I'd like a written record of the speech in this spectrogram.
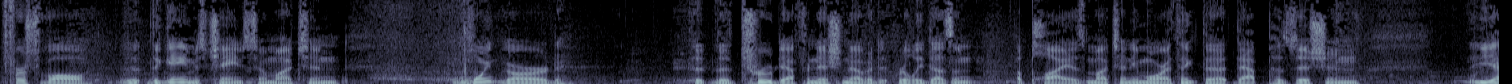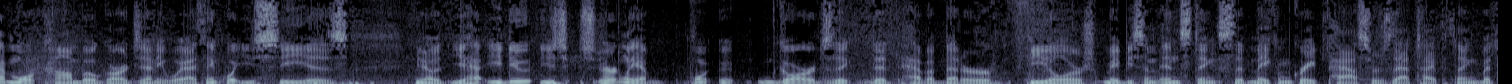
first of all, the, the game has changed so much, and point guard, the, the true definition of it, it really doesn't apply as much anymore. I think that that position, you have more combo guards anyway. I think what you see is, you know, you ha- you do you certainly have point, guards that that have a better feel or maybe some instincts that make them great passers, that type of thing. But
